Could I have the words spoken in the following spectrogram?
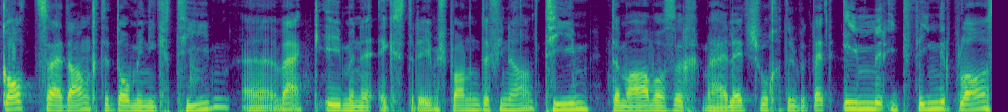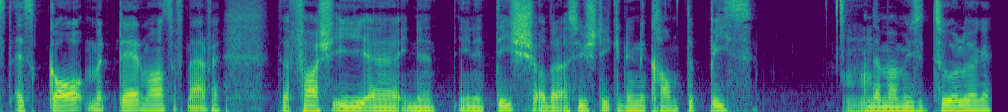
Gott sei Dank der Dominik Thiem äh, weg in einem extrem spannenden Final. Team, der Mann, der sich, wir haben letzte Woche darüber geredet, immer in die Finger bläst. Es geht mir dermaßen auf die Nerven. Der fast in, äh, in, einen, in einen Tisch oder an sonst in eine Kante bissen. Und dann müssen wir zuschauen.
